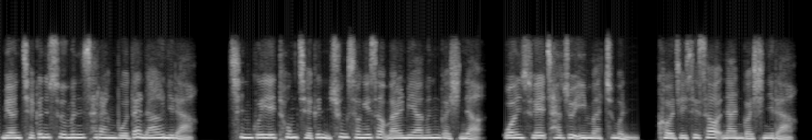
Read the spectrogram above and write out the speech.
면책은 숨은 사랑보다 나으니라. 친구의 통책은 충성에서 말미암은 것이나 원수의 자주 입맞춤은 거짓에서 난 것이니라.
